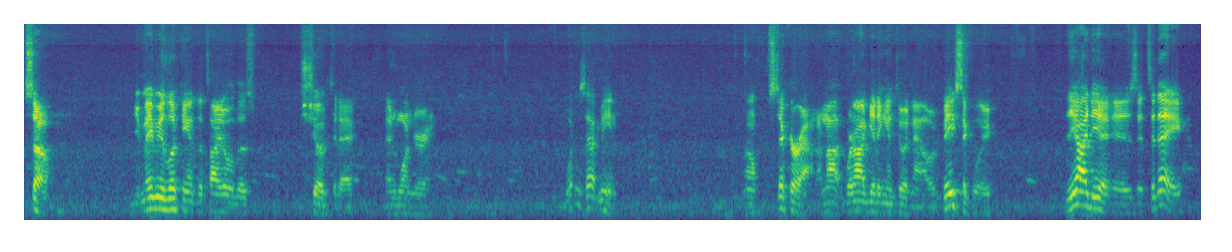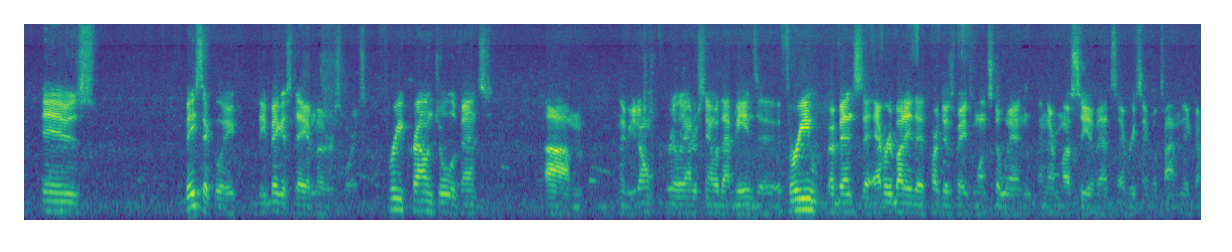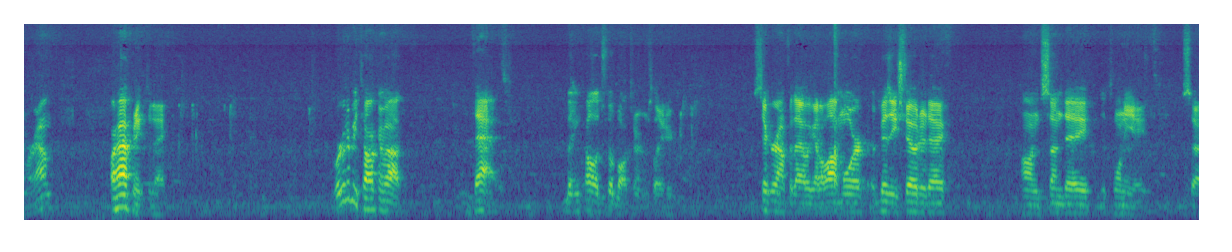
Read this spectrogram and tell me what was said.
So, you may be looking at the title of this show today and wondering, what does that mean? Well, stick around. I'm not. We're not getting into it now. Basically, the idea is that today is basically the biggest day in motorsports. Three crown jewel events. Um, if you don't really understand what that means, uh, three events that everybody that participates wants to win, and they're must see events every single time they come around, are happening today. We're going to be talking about that, but in college football terms later. Stick around for that. We got a lot more. A busy show today on Sunday, the 28th. So,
